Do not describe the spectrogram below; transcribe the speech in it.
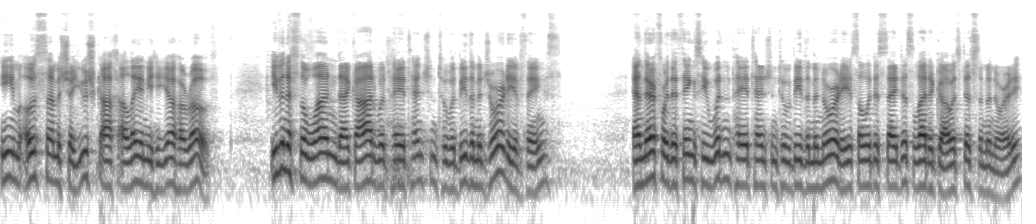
im osam shayushkach aleim harov. Even if the one that God would pay attention to would be the majority of things, and therefore the things he wouldn't pay attention to would be the minority, so we'll just say, just let it go, it's just the minority.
